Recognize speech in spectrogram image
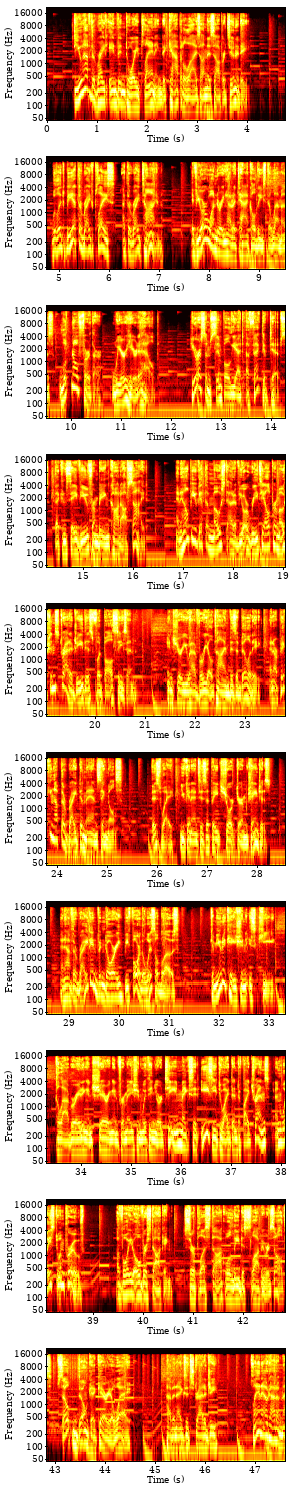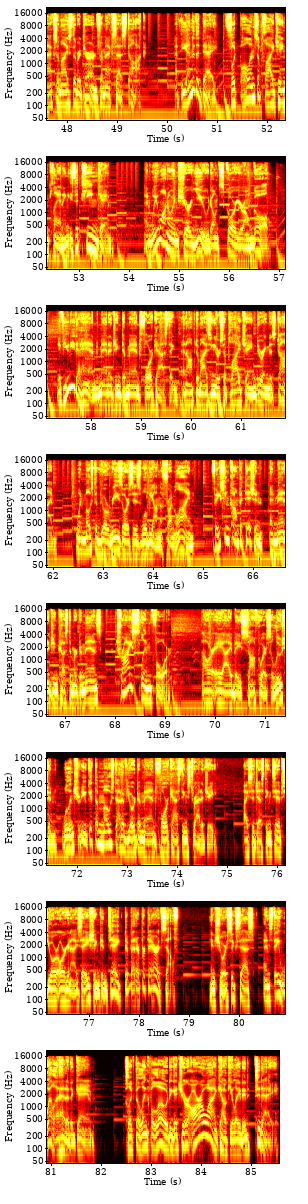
Do you have the right inventory planning to capitalize on this opportunity? Will it be at the right place at the right time? If you're wondering how to tackle these dilemmas, look no further. We're here to help. Here are some simple yet effective tips that can save you from being caught offside and help you get the most out of your retail promotion strategy this football season. Ensure you have real time visibility and are picking up the right demand signals. This way, you can anticipate short term changes and have the right inventory before the whistle blows. Communication is key. Collaborating and sharing information within your team makes it easy to identify trends and ways to improve. Avoid overstocking. Surplus stock will lead to sloppy results, so don't get carried away. Have an exit strategy? Plan out how to maximize the return from excess stock. At the end of the day, football and supply chain planning is a team game and we want to ensure you don't score your own goal. If you need a hand managing demand forecasting and optimizing your supply chain during this time, when most of your resources will be on the front line, facing competition and managing customer demands, try Slim 4. Our AI based software solution will ensure you get the most out of your demand forecasting strategy by suggesting tips your organization can take to better prepare itself, ensure success, and stay well ahead of the game. Click the link below to get your ROI calculated today.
